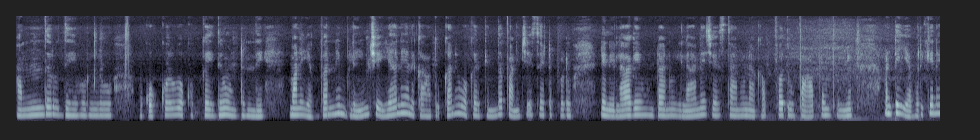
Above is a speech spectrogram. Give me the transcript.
అందరూ దేవుళ్ళు ఒక్కొక్కరు ఒక్కొక్క ఇది ఉంటుంది. మనం ఎవరిని బ్లేమ్ చేయాలి అని కాదు. కానీ ఒకరి కింద పని చేసేటప్పుడు నేను ఇలాగే ఉంటాను ఇలానే చేస్తాను నాకు అవ్వదు పాపం పుణ్యం అంటే ఎవరికైనా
